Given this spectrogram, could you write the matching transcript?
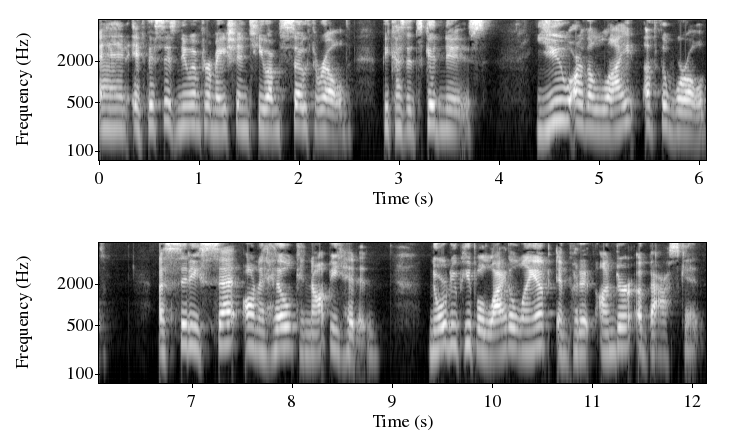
And if this is new information to you, I'm so thrilled because it's good news. You are the light of the world. A city set on a hill cannot be hidden, nor do people light a lamp and put it under a basket,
